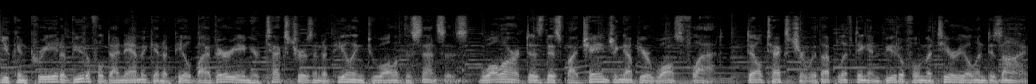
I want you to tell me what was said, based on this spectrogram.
you can create a beautiful dynamic and appeal by varying your textures and appealing to all of the senses. Wall art does this by changing up your walls flat, dull texture with uplifting and beautiful material and design.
